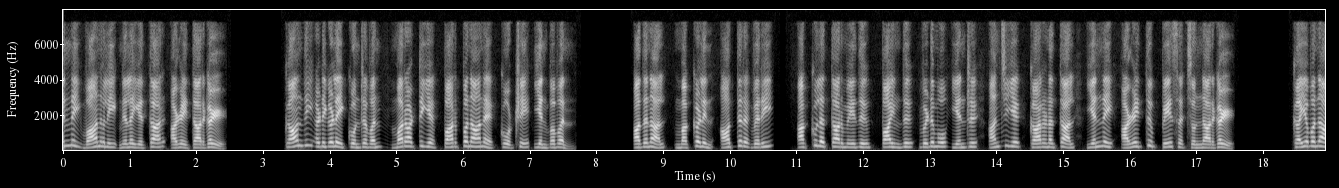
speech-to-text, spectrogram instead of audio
என்னை வானொலி நிலையத்தார் அழைத்தார்கள். காந்தி அடிகளை கொன்றவன் மராட்டிய பார்ப்பனான கோட்சே என்பவன். அதனால் மக்களின் ஆத்திர வெறி அக்குலத்தார் மீது பாய்ந்து விடுமோ என்று அஞ்சிய காரணத்தால் என்னை அழைத்து பேசச் சொன்னார்கள். கயவனா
